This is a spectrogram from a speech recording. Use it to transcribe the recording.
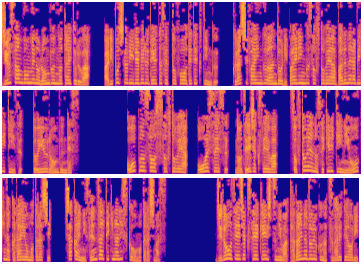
13本目の論文のタイトルは、アリポジトリレベルデータセット for Detecting, Classifying and Repiling Software Vulnerabilities という論文です。オープンソースソフトウェア OSS の脆弱性は、ソフトウェアのセキュリティに大きな課題をもたらし、社会に潜在的なリスクをもたらします。自動脆弱性検出には多大な努力が継がれており、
